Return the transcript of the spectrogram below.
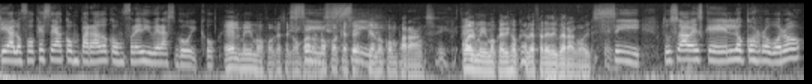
que a lo foque sea comparado con Freddy Veras Goico. Él mismo fue que se comparó, Sí, no fue que, se- que lo comparan. Sí. Fue el mismo que dijo que él es Freddy Veragoy. Sí, tú sabes que él lo corroboró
